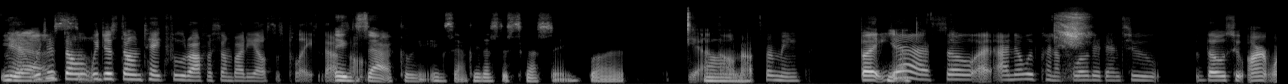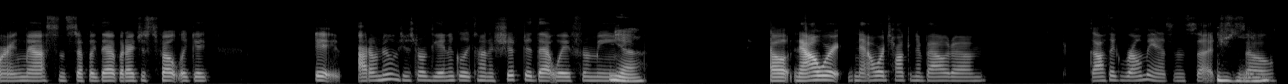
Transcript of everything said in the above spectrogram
Yeah, we Yeah, just don't we just don't take food off of somebody else's plate. That's all. exactly, exactly. That's disgusting. But Yeah, no, um, not for me. But yeah. yeah, so I, I know we've kind of floated into those who aren't wearing masks and stuff like that, but I just felt like it it I don't know, it just organically kind of shifted that way for me. Yeah. Oh, now we're now we're talking about um gothic romance and such. hmm So,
